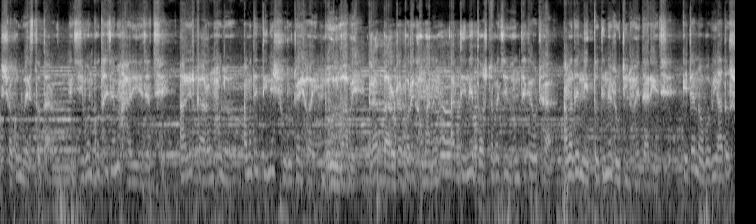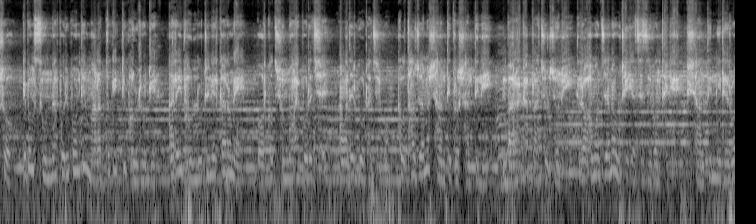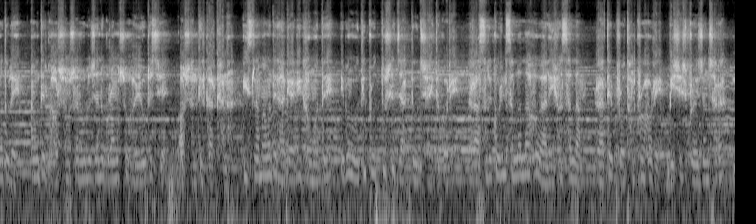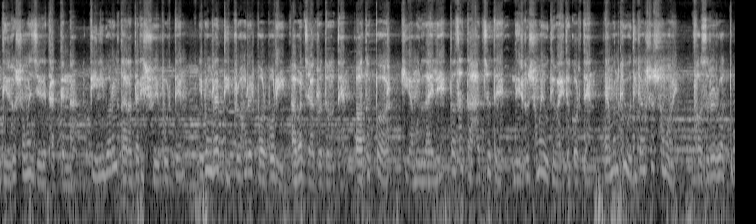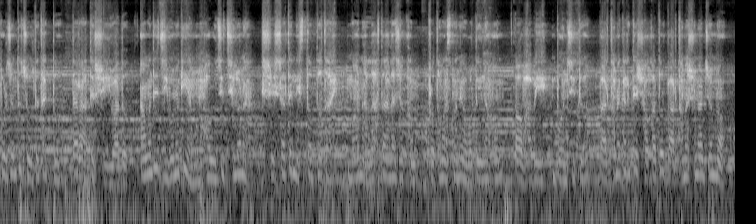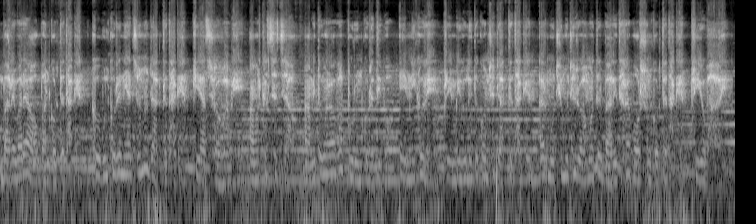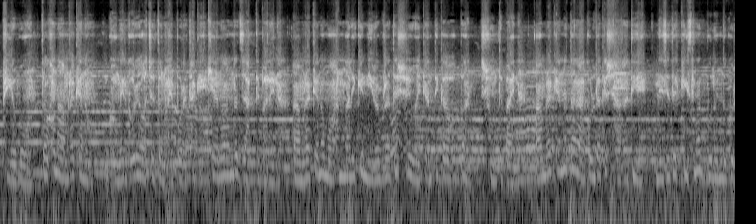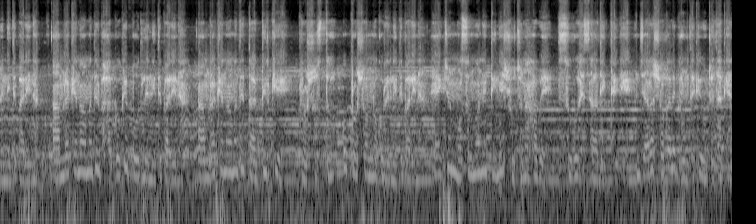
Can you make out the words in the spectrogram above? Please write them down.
জীবন কোথায় যেন হারিয়ে যাচ্ছে। আর এর কারণ হলো, আমাদের দিনের শুরুটাই হয় ভুলভাবে। রাত বারোটার পরে ঘুমানো আর দিনের দশটা বাজে ঘুম থেকে ওঠা আমাদের নিত্যদিনের রুটিন হয়ে দাঁড়িয়েছে। এটা নববী আদর্শ এবং সুন্না পরিপন্থী মারাত্মক একটি ভুল রুটিন। আর এই ভুল রুটিনের কারণে বরকত শূন্য হয়ে পড়েছে আমাদের গোটা জীবন। কোথাও যেন শান্তি প্রশান্তি নেই, বারাকা প্রাচুর্য নেই। রহমত যেন উঠে গেছে জীবন থেকে। শান্তির নীরের বদলে আমাদের ঘর সংসারগুলো যেন ক্রমশ হয়ে উঠেছে অশান্তির কারখানা। ইসলাম আমাদের আগে আগে ঘুমোতে এবং অতি প্রত্যুষে জাগতে উৎসাহিত করে। রাসুল করিম সাল্লাহ আলহাসাল্লাম রাতের প্রথম প্রহরে বিশেষ প্রয়োজন ছাড়া দীর্ঘ সময় জেগে থাকতেন না। তিনি বরং তাড়াতাড়ি শুয়ে পড়তেন এবং রাত দ্বীপ্রহরের পরপরই আবার জাগ্রত হতেন। অতঃপর কিয়ামুল লাইলে তথা তাহাজ্জুদে দীর্ঘ সময় অতিবাহিত করতেন। এমনকি অধিকাংশ সময় ফজরের ওয়াক্ত পর্যন্ত চলতে থাকত তার রাতের সেই ইবাদত। আমাদের জীবনও কি এমন হওয়া উচিত ছিল না? শেষ রাতের নিস্তব্ধতায় মহান আল্লাহ তাআলা যখন প্রথম আসমানে অবতীর্ণ হন অভাবে, বঞ্চিত, প্রার্থনাকারীদের সকাতর প্রার্থনা শোনার জন্য বারে বারে আহ্বান করতে থাকেন। কবুল করে নেওয়ার জন্য ডাকতে থাকেন। কে আছো অভাবে? আমার কাছে যাও। আমি তোমার অভাব পূরণ করে দিব। এমনি করে প্রেম বিগলিত কণ্ঠে ডাকতে থাকেন আর মুঠি মুঠি রহমতের বাড়িধারা বর্ষণ করতে থাকেন। প্রিয় ভাই, প্রিয় বোন, তখন আমরা কেন ঘুমের ঘরে জাগতে পারি না। আমরা কেন মহান মালিকের নীরব রাতে সেই ঐকান্তিক আহ্বান শুনতে পাই না? আমরা কেন তার আকুল ডাকে সাড়া দিয়ে নিজেদের কিসমত বুলন্দ করে নিতে পারি না? আমরা কেন আমাদের ভাগ্যকে বদলে নিতে পারি না? আমরা কেন আমাদের তাকদিরকে প্রশস্ত ও প্রসন্ন করে নিতে পারি না? একজন মুসলমানের দিনের সূচনা হবে সুবহে সাদিক থেকে, যারা সকালে ঘুম থেকে উঠে থাকেন।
